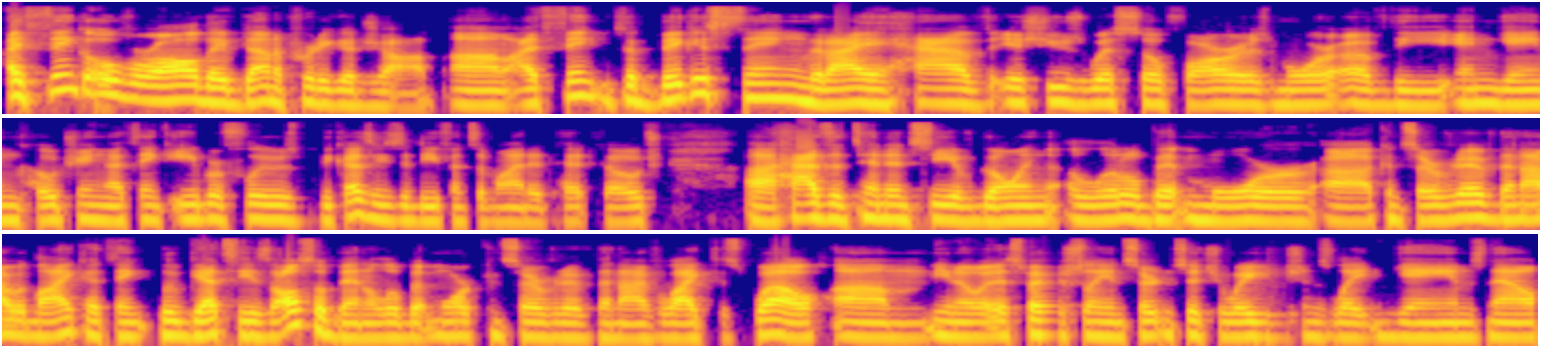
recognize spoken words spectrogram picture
I think overall they've done a pretty good job. Um, I think the biggest thing that I have issues with so far is more of the in-game coaching. I think Eberflus, because he's a defensive-minded head coach, uh, has a tendency of going a little bit more uh, conservative than I would like. I think Luke Getsy has also been a little bit more conservative than I've liked as well. Um, you know, especially in certain situations late in games. Now,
